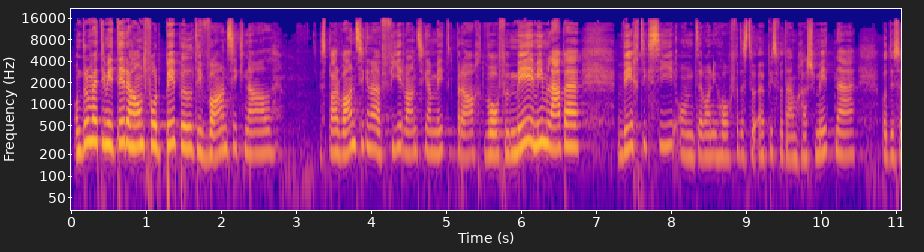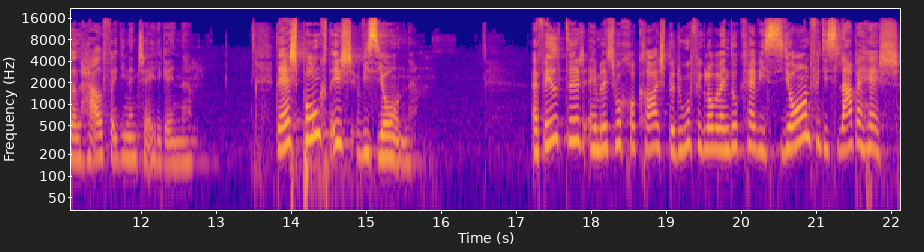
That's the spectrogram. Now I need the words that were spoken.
Und darum hätte ich mit dieser Hand vor der Bibel die Warnsignale, ein paar Warnsignale, vier Warnsignale mitgebracht, die für mich in meinem Leben wichtig sind und wo ich hoffe, dass du etwas von dem mitnehmen kannst, das dir helfen soll in deinen Entscheidungen. Der erste Punkt ist Vision. Ein Filter, haben wir letzte Woche gehabt, ist Beruf. Ich glaube, wenn du keine Vision für dein Leben hast,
